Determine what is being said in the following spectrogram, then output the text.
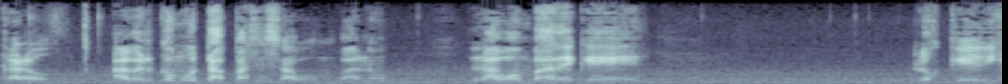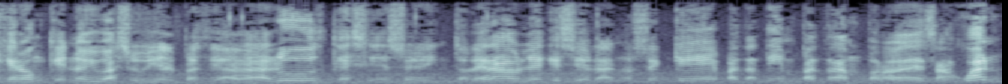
Claro, a ver cómo tapas esa bomba, ¿no? La bomba de que los que dijeron que no iba a subir el precio de la luz, que si eso era intolerable, que si era no sé qué, patatín, patatán, por hora de San Juan,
